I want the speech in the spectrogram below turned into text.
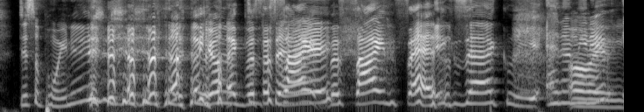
disappointed. You're like, but the say. sign. The sign says exactly. And I mean, it,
